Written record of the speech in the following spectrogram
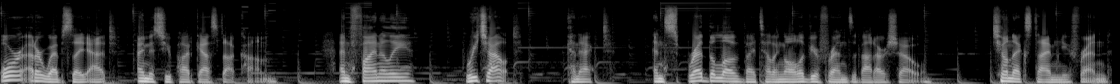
or at our website at imissyoupodcast.com. And finally, reach out, connect, and spread the love by telling all of your friends about our show. Till next time, new friend.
